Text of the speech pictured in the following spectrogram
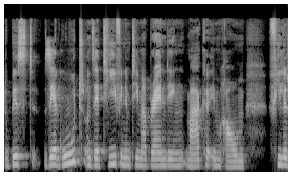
Du bist sehr gut und sehr tief in dem Thema Branding, Marke im Raum. Viele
